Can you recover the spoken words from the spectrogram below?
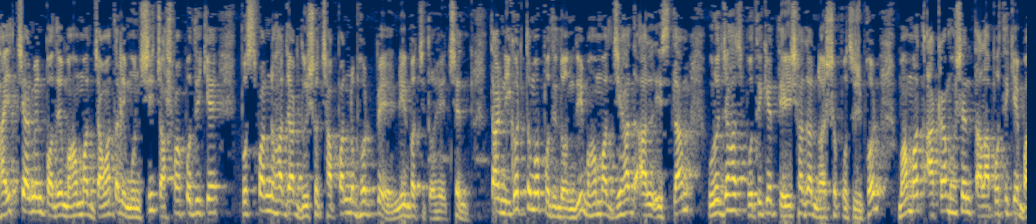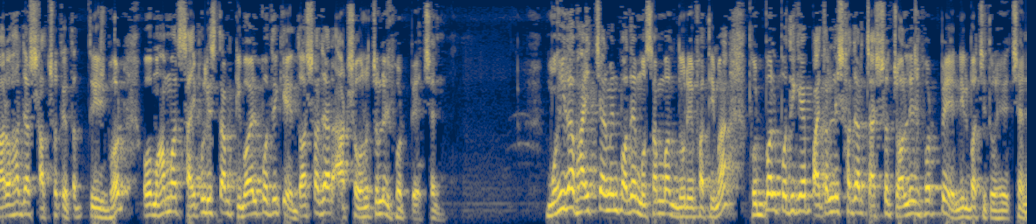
ভাইস চেয়ারম্যান পদে মোহাম্মদ জামাত আলী মুন্সি চশমা প্রতীকে পঁচপান্ন হাজার দুইশো ছাপ্পান্ন ভোট পেয়ে নির্বাচিত হয়েছেন। তার নিকটতম প্রতিদ্বন্দ্বী মোহাম্মদ জিহাদ আল ইসলাম উড়োজাহাজ পতিকে তেইশ হাজার নয়শো পঁচিশ ভোট, মোহাম্মদ আকরাম হোসেন তালা প্রতীকে বারো হাজার সাতশো তেতাল্লিশ ভোট ও মোহাম্মদ সাইফুল ইসলাম টিবয়েল প্রতীকে দশ হাজার আটশো উনচল্লিশ ভোট পেয়েছেন। মহিলা ভাইস চেয়ারম্যান পদে মোসাম্মদ নুরে ফাতিমা ফুটবল প্রতীকে পঁয়তাল্লিশ হাজার চারশো চল্লিশ ভোট পেয়ে নির্বাচিত হয়েছেন।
